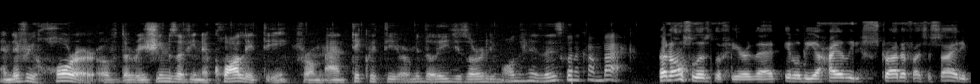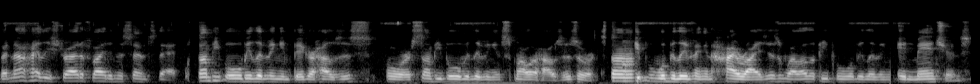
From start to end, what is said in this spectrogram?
And every horror of the regimes of inequality from antiquity or Middle Ages or early modernism is going to come back. And also there's the fear that it'll be a highly stratified society, but not highly stratified in the sense that some people will be living in bigger houses, or some people will be living in smaller houses, or some people will be living in high rises while other people will be living in mansions.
